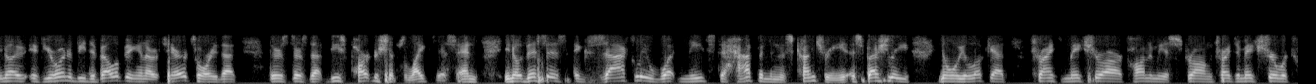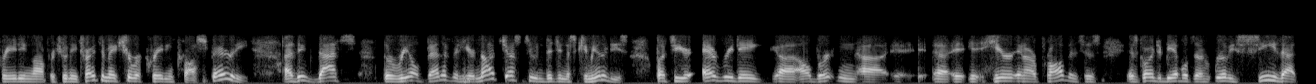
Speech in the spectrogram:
you know, if you're going to be developing in our territory, that there's there's that these partnerships like this, and you know, this is exactly what needs to happen in this country, especially you know when we look at trying to make sure our economy is strong, trying to make sure we're creating opportunity, trying to make sure we're creating prosperity. I think that's the real benefit here, not just to Indigenous communities, but to your everyday uh, Albertan uh, uh, here in our province is is going to be able to really see that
